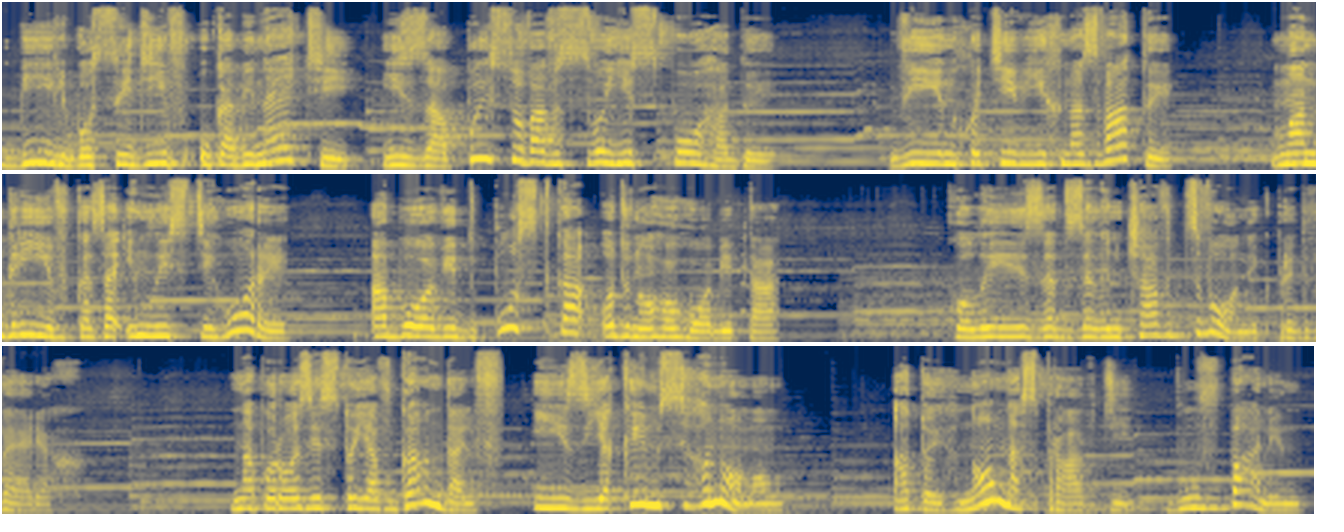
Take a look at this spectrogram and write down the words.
Більбо сидів у кабінеті і записував свої спогади. Він хотів їх назвати Мандрівка за імлисті гори або Відпустка одного гобіта. Коли задзеленчав дзвоник при дверях. На порозі стояв Гандальф із якимсь гномом. А той гном насправді був балін.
